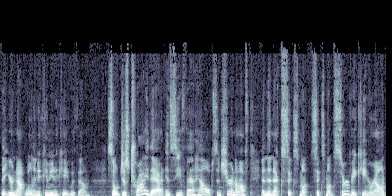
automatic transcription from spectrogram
that you're not willing to communicate with them. So just try that and see if that helps. And sure enough, in the next six month six month survey came around,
